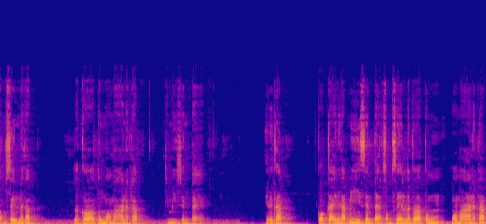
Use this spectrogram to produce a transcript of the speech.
สองเส้นนะครับ แล้วก็ตรงมอม้านะครับ จะมีเส้นแตก เห็นไหมครับกอไก่นะครับมีเส้นแตกสองเส้น แล้วก็ตรงมอม้านะครับ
